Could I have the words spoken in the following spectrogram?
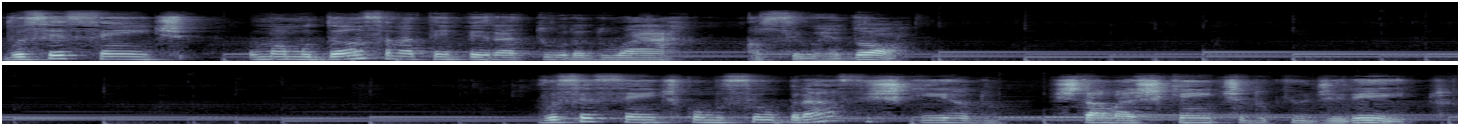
Você sente uma mudança na temperatura do ar ao seu redor? Você sente como seu braço esquerdo está mais quente do que o direito?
